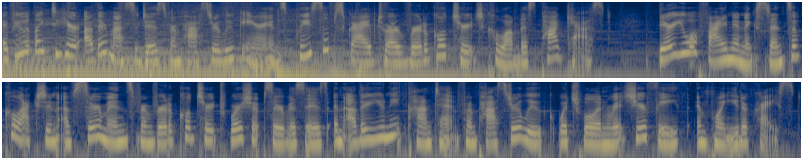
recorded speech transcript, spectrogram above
If you would like to hear other messages from Pastor Luke Ahrens, please subscribe to our Vertical Church Columbus podcast. There you will find an extensive collection of sermons from Vertical Church worship services and other unique content from Pastor Luke, which will enrich your faith and point you to Christ.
